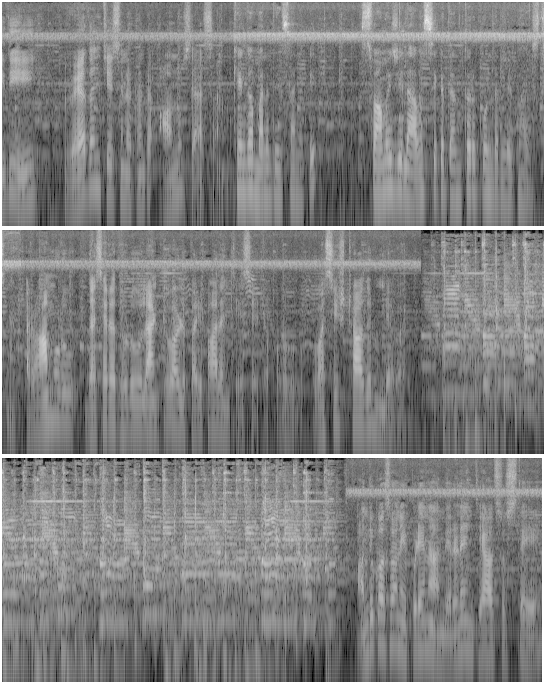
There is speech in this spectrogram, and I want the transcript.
ఇది వేదం చేసినటువంటి అనుశాసనం. ముఖ్యంగా మన దేశానికి స్వామీజీల ఆవశ్యకత ఎంతవరకు ఉందని మీరు భావిస్తున్నారు? రాముడు దశరథుడు లాంటి వాళ్ళు పరిపాలన చేసేటప్పుడు వశిష్ఠాదులు ఉండేవారు. అందుకోసం ఎప్పుడైనా నిర్ణయం చేయాల్సి వస్తే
